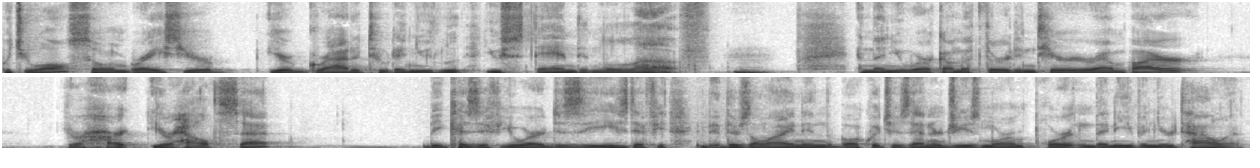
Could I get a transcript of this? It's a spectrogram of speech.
but you also embrace your your gratitude and you you stand in love. Mm. And then you work on the third interior empire your heart, your health set. Because if you are diseased, if you, there's a line in the book which is energy is more important than even your talent.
